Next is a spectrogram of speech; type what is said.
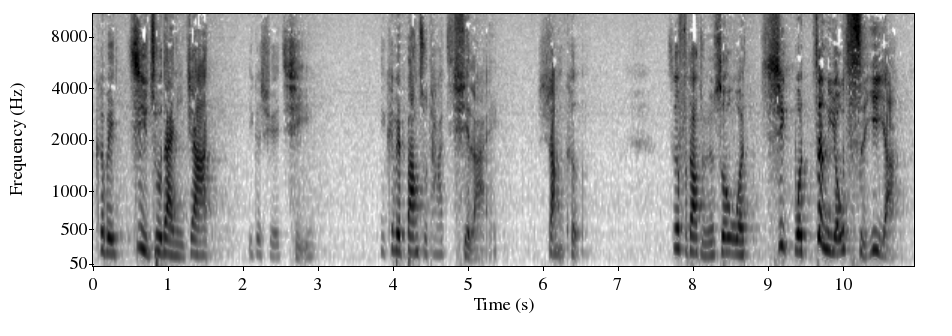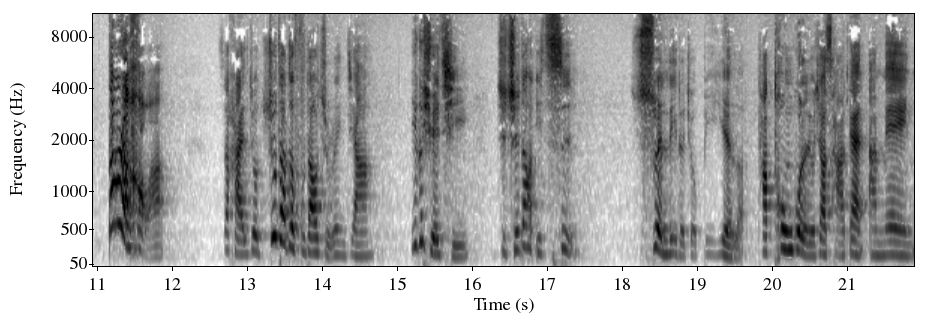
可不可以寄住在你家一个学期？你可不可以帮助他起来上课？”这个辅导主任说：“我心我正有此意呀，当然好啊。”这孩子就住到这辅导主任家一个学期。只迟到一次，顺利的就毕业了。他通过了留校察干，阿门。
